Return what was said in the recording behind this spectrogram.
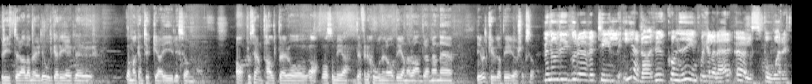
bryter alla möjliga olika regler, vad man kan tycka i liksom ja, procenthalter och ja, vad som är definitionen av det ena och det andra. Men det är väl kul att det görs också. Men om vi går över till er då. Hur kom ni in på hela det här ölspåret?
